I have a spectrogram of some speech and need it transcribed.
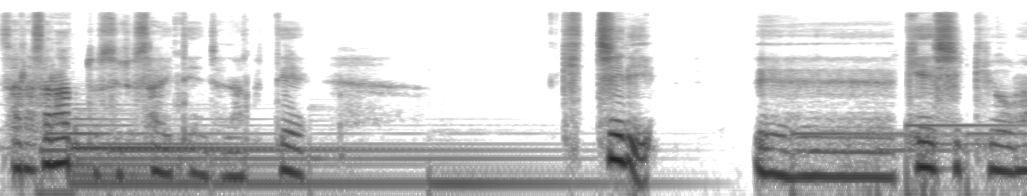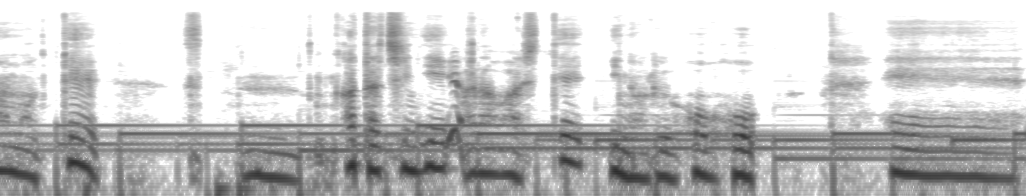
サラサラっとする採点じゃなくて、きっちり、えー、形式を守って、うん、形に表して祈る方法、え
